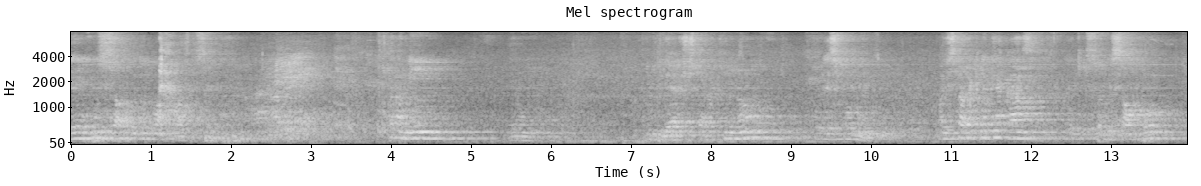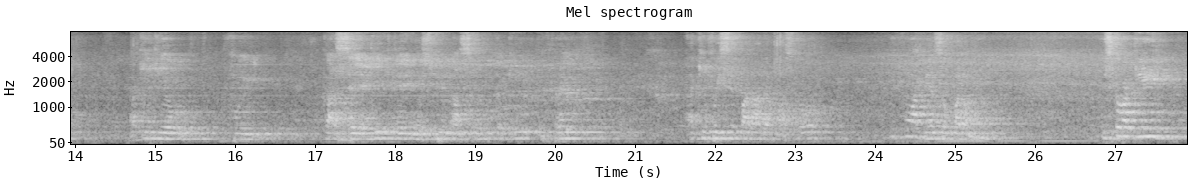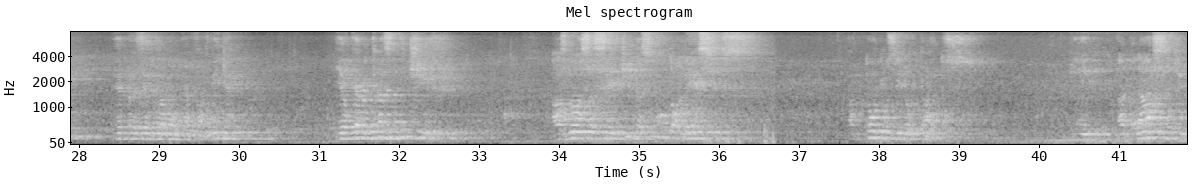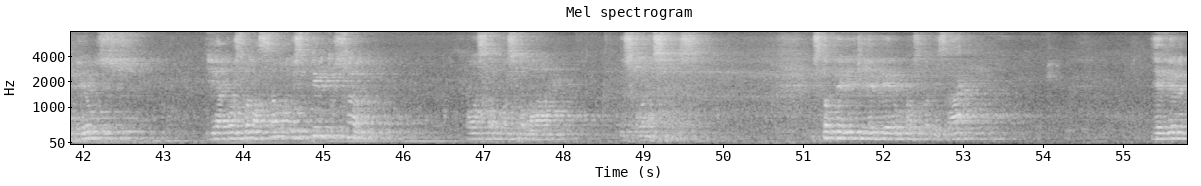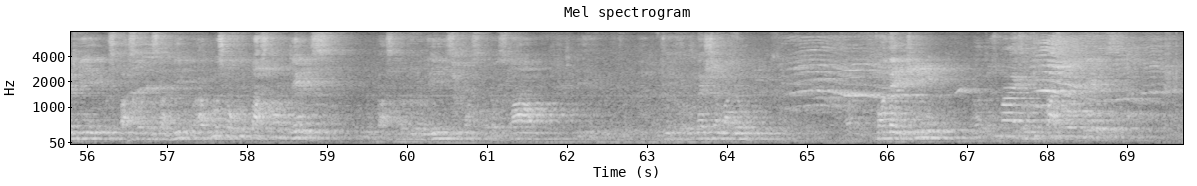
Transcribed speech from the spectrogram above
Eu vos saúdo com a paz do Senhor. Para mim, é um privilégio estar aqui, não por esse momento, mas estar aqui na minha casa, aqui que o Senhor me salvou, aqui que eu fui, casei aqui, criei meus filhos, nasceram tudo aqui, em frente. Aqui fui separada pastor, e foi uma bênção para mim. Estou aqui representando a minha família e eu quero transmitir as nossas sentidas condolências a todos os enlutados. Que a graça de Deus e a consolação do Espírito Santo possa consolar os corações. Estou feliz de rever o pastor Isaac rever aqui os pastores amigos, alguns que eu fui pastor deles, o pastor Luiz, o pastor Oswaldo, como é que chama meu Valentim, outros mais, eu fui pastor deles.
